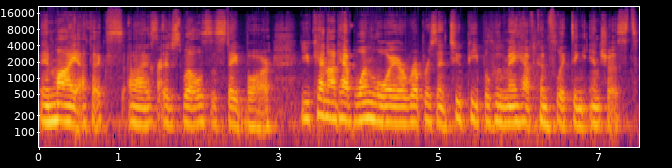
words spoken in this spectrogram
in my ethics, uh, as, as well as the state bar. You cannot have one lawyer represent two people who may have conflicting interests.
